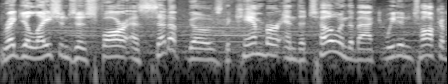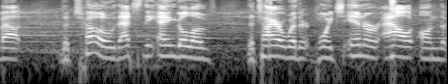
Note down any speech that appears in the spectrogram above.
regulations as far as setup goes, the camber and the toe in the back. We didn't talk about the toe. That's the angle of the tire, whether it points in or out on the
